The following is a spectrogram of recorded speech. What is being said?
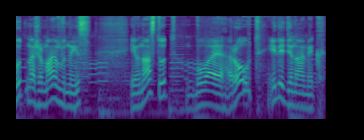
Тут нажимаємо вниз. І в нас тут буває роуд і динамік.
